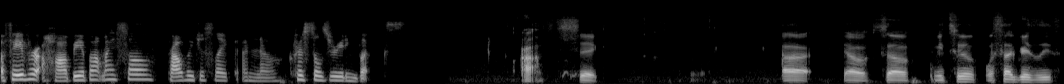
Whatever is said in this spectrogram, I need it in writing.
a favorite hobby about myself, probably just like I don't know, crystals reading books. Ah, sick. Uh, yo, so me too. What's up, Grizzlies?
